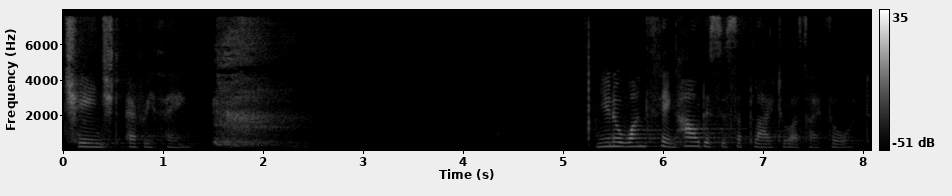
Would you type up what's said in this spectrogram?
changed everything. You know, one thing, how does this apply to us? I thought.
